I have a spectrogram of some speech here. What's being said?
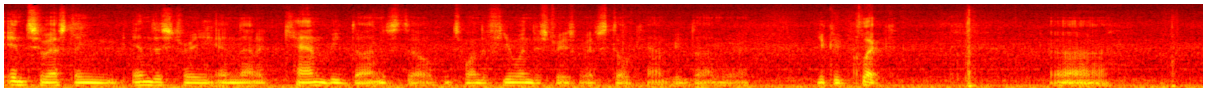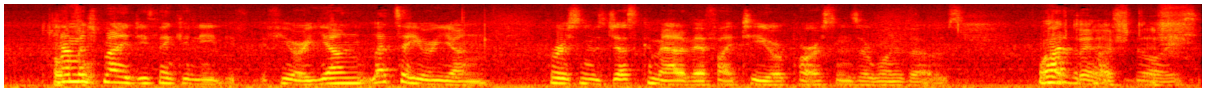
interesting industry in that it can be done still. It's one of the few industries where it still can be done, where you could click. Uh, How much money do you think you need if, if you're a young, let's say you're a young person who's just come out of FIT or Parsons or one of those? what are the possibilities? if-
